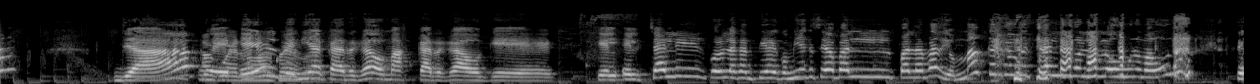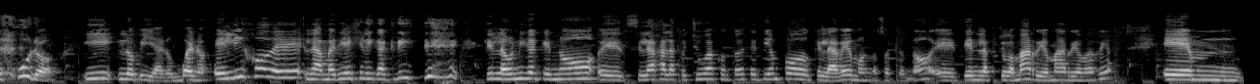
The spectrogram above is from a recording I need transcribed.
Ya, pues él venía cargado, más cargado que, que el, el, Charlie con la cantidad de comida que se da para la radio. Más cargado que el Charlie con los uno más uno. Te juro. Y lo pillaron. Bueno, el hijo de la María Angélica Cristi, que es la única que no eh, se le las pechugas con todo este tiempo que la vemos nosotros, ¿no? Eh, tiene la pechuga más arriba, más arriba, más arriba. Eh,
